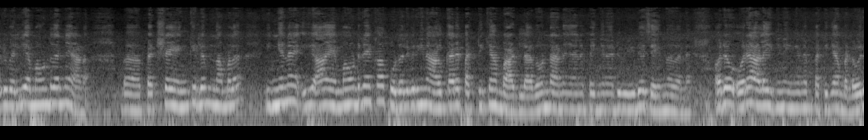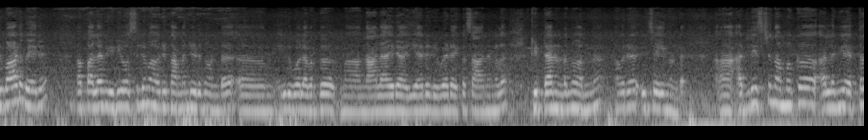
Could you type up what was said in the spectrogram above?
ഒരു വലിയ എമൗണ്ട് തന്നെയാണ്. പക്ഷേ എങ്കിലും നമ്മൾ ഇങ്ങനെ ഈ ആ എമൗണ്ടിനേക്കാൾ കൂടുതൽ ഇവരിങ്ങനെ ആൾക്കാരെ പറ്റിക്കാൻ പാടില്ല. അതുകൊണ്ടാണ് ഞാനിപ്പോൾ ഇങ്ങനെ ഒരു വീഡിയോ ചെയ്യുന്നത് തന്നെ. ഒരു ഒരാളെ ഇങ്ങനെ ഇങ്ങനെ പറ്റിക്കാൻ പാടില്ല. ഒരുപാട് പേര് പല വീഡിയോസിലും അവർ കമന്റ് ഇടുന്നുണ്ട്. ഇതുപോലെ അവർക്ക് നാലായിരം അയ്യായിരം രൂപയുടെയൊക്കെ സാധനങ്ങൾ കിട്ടാനുണ്ടെന്ന് പറഞ്ഞ് അവർ ചെയ്യുന്നുണ്ട്. അറ്റ്ലീസ്റ്റ് നമുക്ക് അല്ലെങ്കിൽ എത്ര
